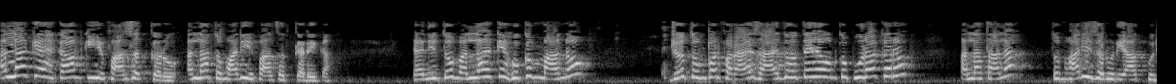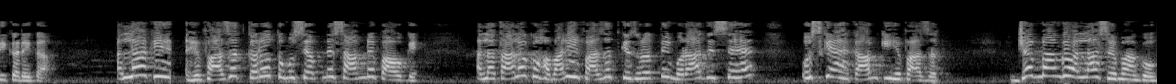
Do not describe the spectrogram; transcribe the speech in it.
اللہ کے احکام کی حفاظت کرو، اللہ تمہاری حفاظت کرے گا۔ یعنی تم اللہ کے حکم مانو، جو تم پر فرائض عائد ہوتے ہیں، ان کو پورا کرو۔ اللہ تعالیٰ تمہاری ضروریات پوری کرے گا۔ اللہ کی حفاظت کرو، تم اسے اپنے سامنے پاؤ گے۔ اللہ تعالیٰ کو ہماری حفاظت کی ضرورت نہیں، مراد اس سے ہے اس کے احکام کی حفاظت۔ جب مانگو اللہ سے مانگو،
